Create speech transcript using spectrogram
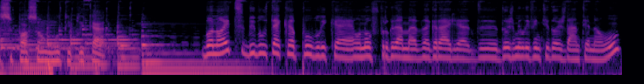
se possam multiplicar. Boa noite. Biblioteca Pública é um novo programa da grelha de 2022 da Antena 1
